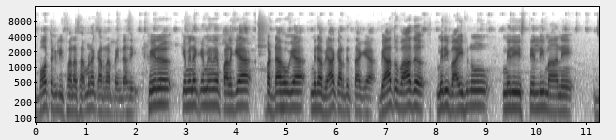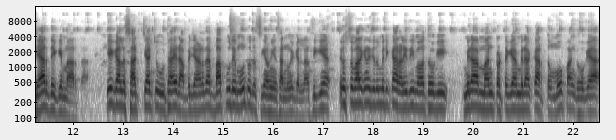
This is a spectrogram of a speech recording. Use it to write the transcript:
ਬਹੁਤ ਤਕਲੀਫਾਂ ਦਾ ਸਾਹਮਣਾ ਕਰਨਾ ਪੈਂਦਾ ਸੀ। ਫਿਰ ਕਿਵੇਂ ਨਾ ਕਿਵੇਂ ਮੈਂ ਪਲ ਗਿਆ, ਵੱਡਾ ਹੋ ਗਿਆ, ਮੇਰਾ ਵਿਆਹ ਕਰ ਦਿੱਤਾ ਗਿਆ। ਵਿਆਹ ਤੋਂ ਬਾਅਦ ਮੇਰੀ ਵਾਈਫ ਨੂੰ ਮੇਰੀ ਸਤੇਲੀ ਮਾਂ ਨੇ ਜ਼ਹਿਰ ਦੇ ਕੇ ਮਾਰਤਾ। ਇਹ ਗੱਲ ਸੱਚ ਆ, ਝੂਠ ਆ, ਇਹ ਰੱਬ ਜਾਣਦਾ। ਬਾਪੂ ਦੇ ਮੂੰਹ ਤੋਂ ਦੱਸੀਆਂ ਹੋਈਆਂ ਸਾਨੂੰ ਇਹ ਗੱਲਾਂ ਸੀਗੀਆਂ। ਤੇ ਉਸ ਤੋਂ ਬਾਅਦ ਕਹਿੰਦੇ ਜਦੋਂ ਮੇਰੀ ਘਰ ਵਾਲੀ ਦੀ ਮੌਤ ਹੋ ਗਈ, ਮੇਰਾ ਮਨ ਟੁੱਟ ਗਿਆ, ਮੇਰਾ ਘਰ ਤੋਂ ਮੋਹ ਭੰਗ ਹੋ ਗਿਆ,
